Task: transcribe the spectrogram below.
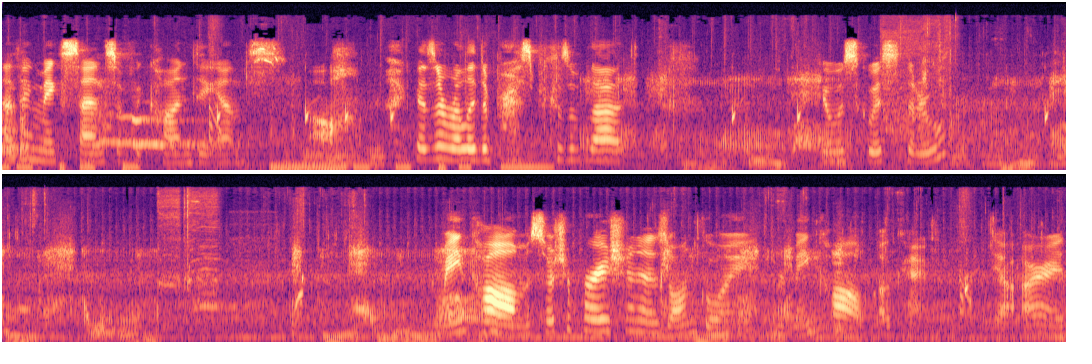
Nothing makes sense if we can't dance. Guys are really depressed because of that. Can we squeeze through? Remain calm. Search operation is ongoing. Remain calm. Okay. Yeah, alright.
